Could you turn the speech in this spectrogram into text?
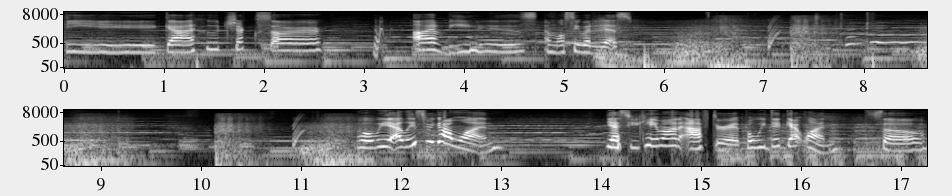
the guy who checks our IVs and we'll see what it is. Well, we at least we got one. Yes, you came on after it, but we did get one. So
